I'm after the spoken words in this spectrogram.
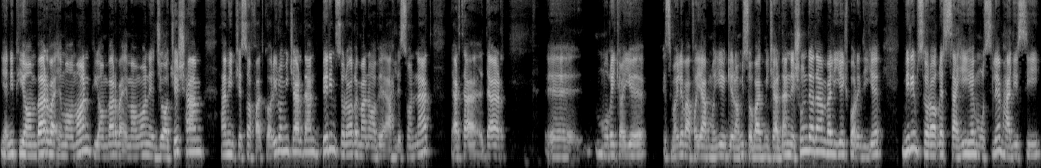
یعنی پیامبر و امامان پیامبر و امامان جاکش هم همین کسافتکاری رو می‌کردن. بریم سراغ منابع اهل سنت. در, در موقعی که اسماعیل وفای یغمایی گرامی صحبت می‌کردن نشون دادم. ولی یک بار دیگه میریم سراغ صحیح مسلم حدیثی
